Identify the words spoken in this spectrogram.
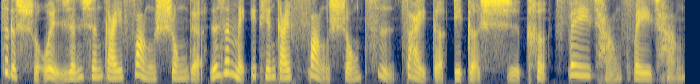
这个所谓人生该放松的，人生每一天该放松自在的一个时刻，非常非常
